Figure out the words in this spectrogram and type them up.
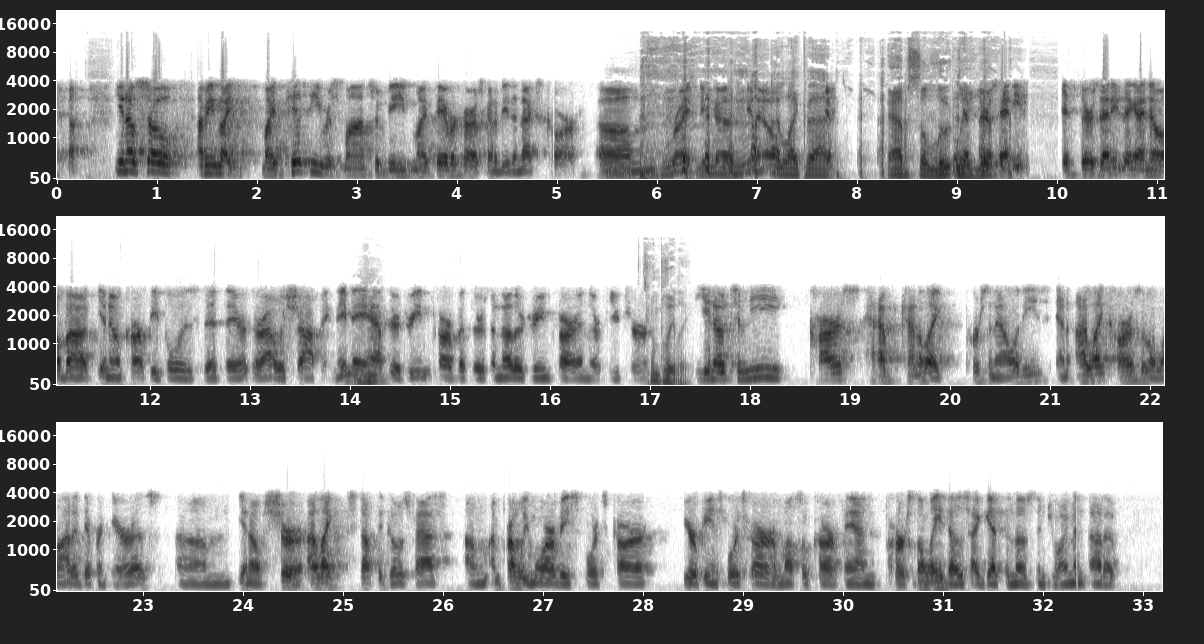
You know, so I mean, my my pithy response would be my favorite car is going to be the next car, um, right? Because you know, I like that. Absolutely. if there's You're- any if there's anything I know about you know car people is that they're they're always shopping. They Mm-hmm. may have their dream car, but there's another dream car in their future. completely. You know, to me, cars have kind of like personalities, and I like cars of a lot of different eras. Um, you know, sure, I like stuff that goes fast. Um, I'm probably more of a sports car, European sports car, or muscle car fan personally. Those I get the most enjoyment out of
